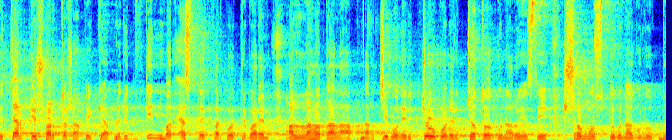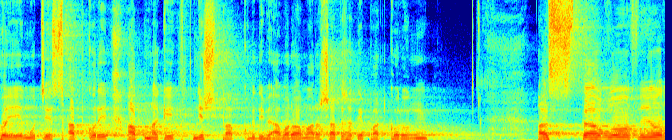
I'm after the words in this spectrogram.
এই চারটি শর্ত সাপেক্ষে আপনি যদি তিনবার একবার করতে পারেন আল্লাহ তাআলা আপনার জীবনের যৌবনের যত গুণা রয়েছে সমস্ত গুণাগুলো ধুয়ে মুছে সাফ করে আপনাকে নিষ্পাপ করে দিবে আবারও আমার সাথে সাথে পাঠ করুন أستغفر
